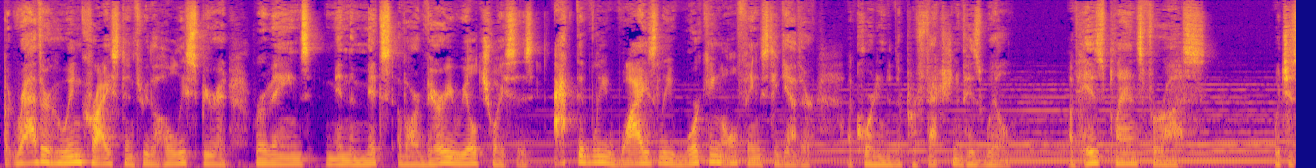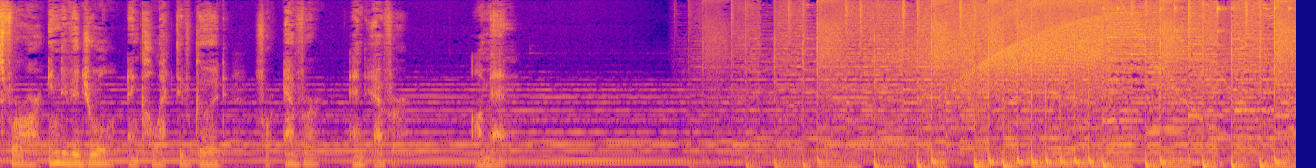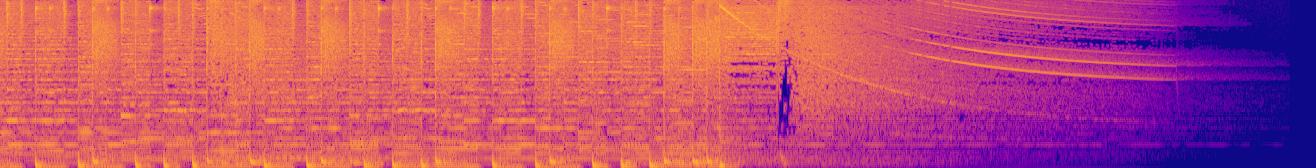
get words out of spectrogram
but rather who in Christ and through the Holy Spirit remains in the midst of our very real choices, actively, wisely working all things together according to the perfection of His will, of His plans for us which is for our individual and collective good forever and ever. Amen.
